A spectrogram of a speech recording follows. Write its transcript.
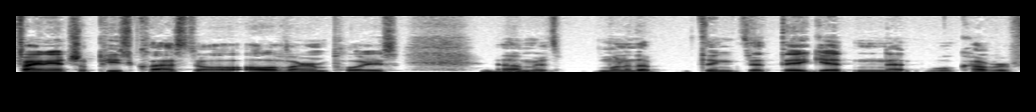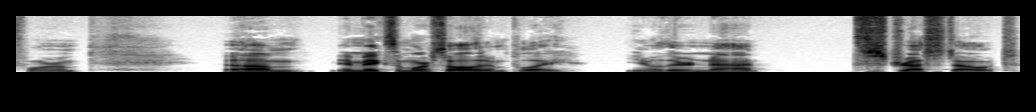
financial peace class to all, all of our employees. Um, Mhm. it's one of the things that they get and that we'll cover for them. Um, it makes a more solid employee. You know, they're not stressed out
